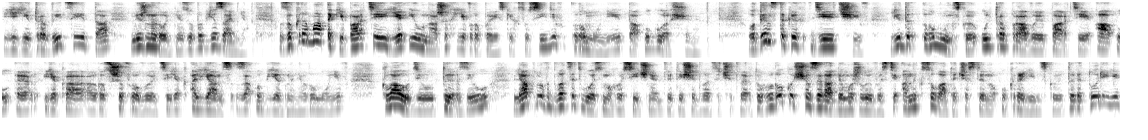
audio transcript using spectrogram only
її традиції та міжнародні зобов'язання. Зокрема, такі партії є і у наших європейських сусідів Румунії та Угорщини. Один з таких діячів, лідер румунської ультраправої партії АУР, яка розшифровується як Альянс за об'єднання румунів, Клаудіу Тирзіу ляпнув 28 січня 2024 року, що заради можливості анексувати частину української території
